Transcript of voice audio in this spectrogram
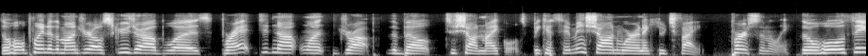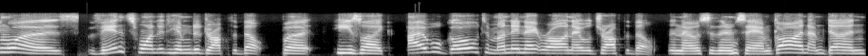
The whole point of the Montreal Screwjob was Bret did not want to drop the belt to Shawn Michaels because him and Shawn were in a huge fight. Personally, the whole thing was Vince wanted him to drop the belt, but he's like, I will go to Monday Night Raw and I will drop the belt. And I was sit there and say, I'm gone, I'm done.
